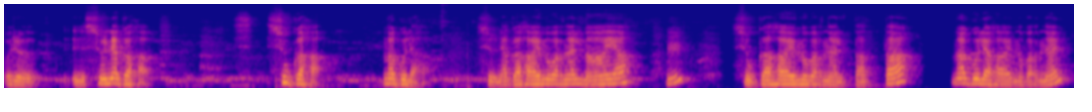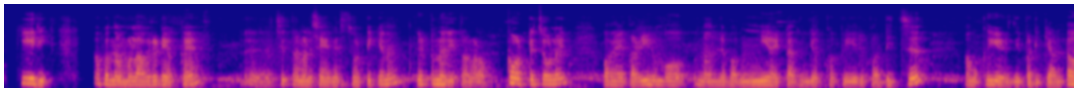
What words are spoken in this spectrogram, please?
ഒരു ശുനഗഹ ശുഗഹ നകുലഹ. ശുനഗഹ എന്ന് പറഞ്ഞാൽ നായ ശുഗഹ എന്ന് പറഞ്ഞാൽ തത്ത നകുലഹ എന്ന് പറഞ്ഞാൽ കീരി. അപ്പം നമ്മൾ അവരുടെയൊക്കെ ചിത്രങ്ങൾ ശേഖരിച്ച് ഒട്ടിക്കണം. കിട്ടുന്ന ചിത്രങ്ങളൊക്കെ ഒട്ടിച്ചോളി. കുറേ കഴിയുമ്പോൾ നല്ല ഭംഗിയായിട്ട് അതിന്റെയൊക്കെ പേര് പഠിച്ച് നമുക്ക് എഴുതി പഠിക്കാം കേട്ടോ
